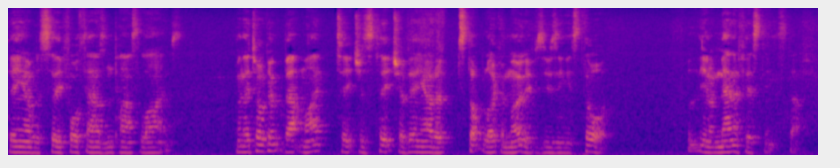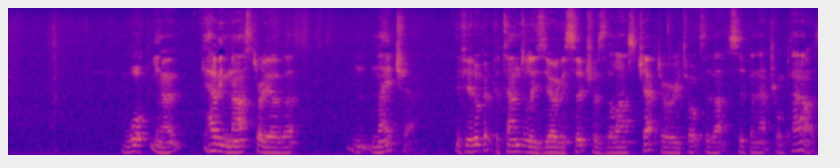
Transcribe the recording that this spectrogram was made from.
being able to see 4,000 past lives, when they talk about my teacher's teacher being able to stop locomotives using his thought, you know, manifesting stuff, walk, you know, having mastery over nature if you look at Patanjali's Yoga Sutras, the last chapter where he talks about supernatural powers,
